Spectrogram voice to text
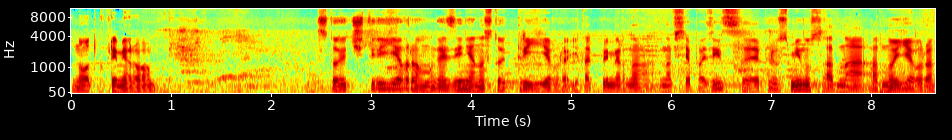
Ну вот, к примеру, стоит 4 евро, в магазине она стоит 3 евро. И так примерно на все позиции, плюс-минус 1, 1 евро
